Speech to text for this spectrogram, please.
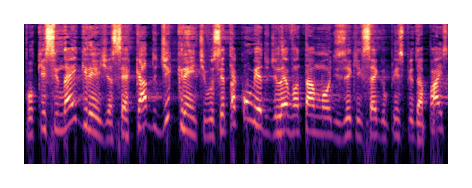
Porque se na igreja, cercado de crente, você está com medo de levantar a mão e dizer que segue o príncipe da paz,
